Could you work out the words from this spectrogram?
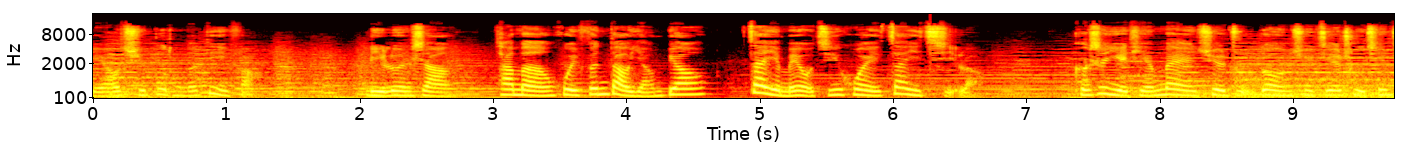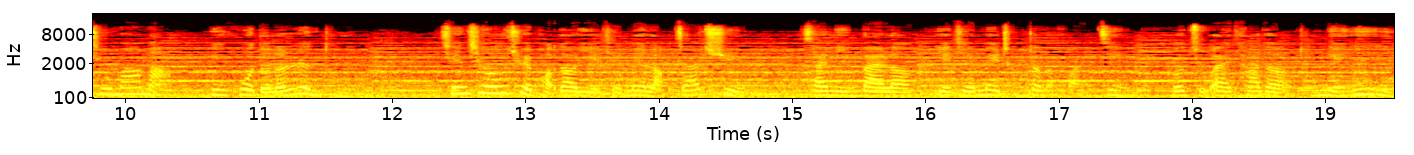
也要去不同的地方。理论上他们会分道扬镳，再也没有机会在一起了。可是野田妹却主动去接触千秋妈妈，并获得了认同。千秋却跑到野田妹老家去，才明白了野田妹成长的环境和阻碍她的童年阴影。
